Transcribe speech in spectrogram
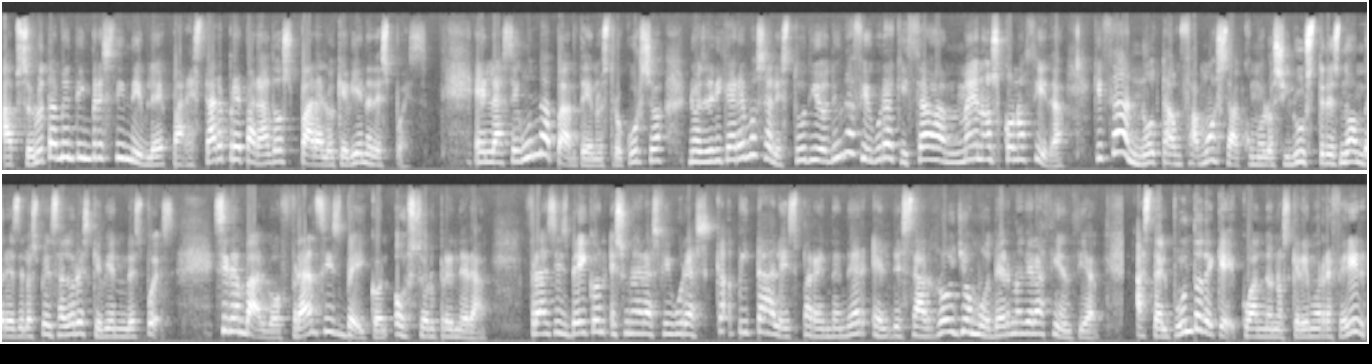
absolutamente imprescindible para estar preparados para lo que viene después. En la segunda parte de nuestro curso nos dedicaremos al estudio de una figura quizá menos conocida, quizá no tan famosa como los ilustres nombres de los pensadores que vienen después. Sin embargo, Francis Bacon os sorprenderá. Francis Bacon es una de las figuras capitales para entender el desarrollo moderno de la ciencia, hasta el punto de que cuando nos queremos referir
